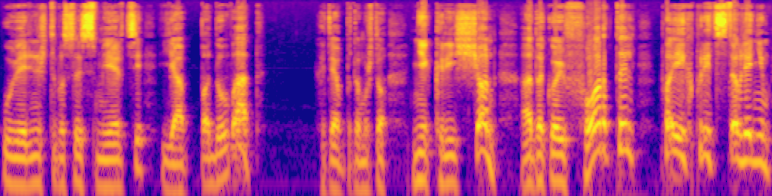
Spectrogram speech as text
уверен, что после смерти я паду в ад. Хотя бы потому, что не крещен, а такой фортель, по их представлениям,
